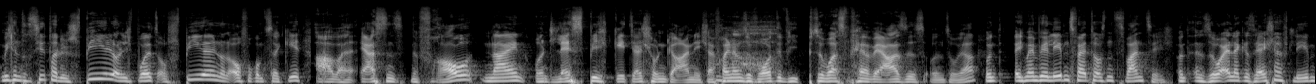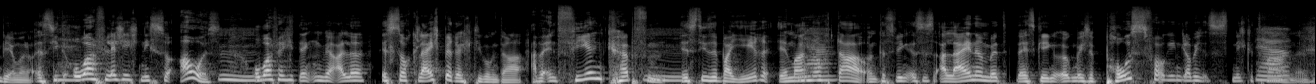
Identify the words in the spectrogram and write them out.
mich interessiert mal das Spiel und ich wollte es auch spielen und auch worum es da geht, aber erstens eine Frau, nein und lesbisch geht ja schon gar nicht. Da fallen dann so Worte wie sowas Perverses und so, ja. Und ich meine, wir leben 2020 und in so einer Gesellschaft leben wir immer noch. Es sieht oberflächlich nicht so aus. Mhm. Oberflächlich denken wir alle, ist doch Gleichberechtigung da. Aber in vielen Köpfen mhm. ist diese Barriere immer ja. noch da. Und deswegen ist es alleine mit, da ist gegen irgendwelche Posts vorgehen, glaube ich, ist es nicht getan. Ja. Also.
